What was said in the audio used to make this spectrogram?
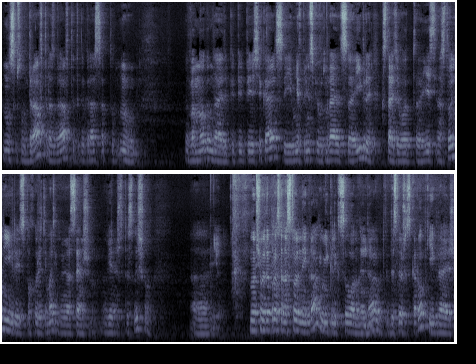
Ну, собственно, драфт, раздрафт, это как раз оттуда, ну, во многом, да, это пе- пе- пересекаются, и мне, в принципе, вот нравятся игры. Кстати, вот э, есть и настольные игры с похожей тематикой, например, Ascension. Уверен, что ты слышал. Э, Нет. Ну, в общем, это просто настольная игра, не коллекционная, Мгм. да, вот ты достаешь из коробки и играешь.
